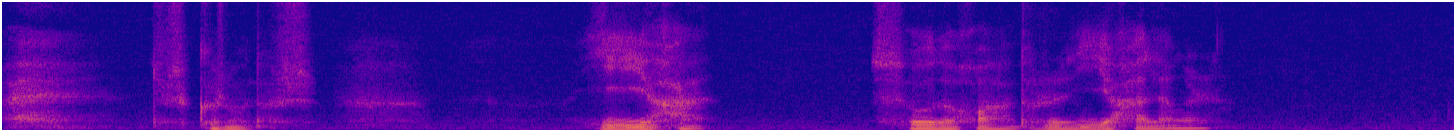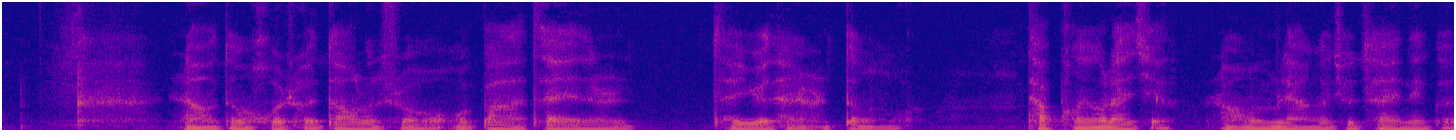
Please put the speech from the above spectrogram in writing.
哎，就是各种都是遗憾，所有的话都是遗憾。两个人，然后等火车到的时候，我爸在那儿在月台上等我。他朋友来接的，然后我们两个就在那个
